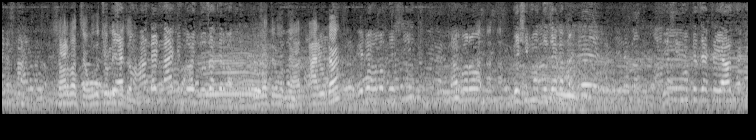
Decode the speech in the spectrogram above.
এটা ষাট সার বাচ্চা উনচল্লিশ হাজার। দু জাতের মধ্যে। আর ওটা? এটা হলো দেশি তারপরও দেশির মধ্যে যে একটা দেশির মধ্যে যে একটা ইয়া থাকে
